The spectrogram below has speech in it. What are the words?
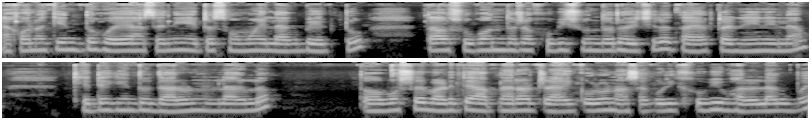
এখনও কিন্তু হয়ে আসেনি, এটা সময় লাগবে একটু। তাও সুগন্ধটা খুবই সুন্দর হয়েছিল, তাই একটা নিয়ে নিলাম। খেতে কিন্তু দারুণ লাগল। তো অবশ্যই বাড়িতে আপনারাও ট্রাই করুন, আশা করি খুবই ভালো লাগবে।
